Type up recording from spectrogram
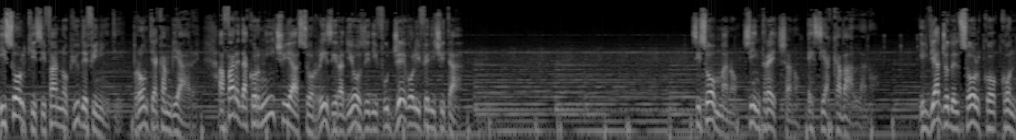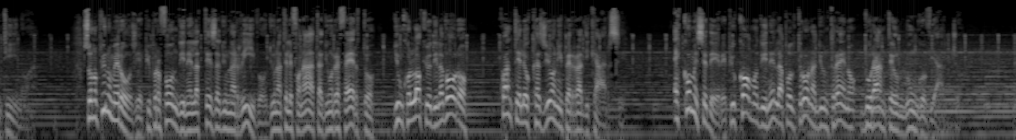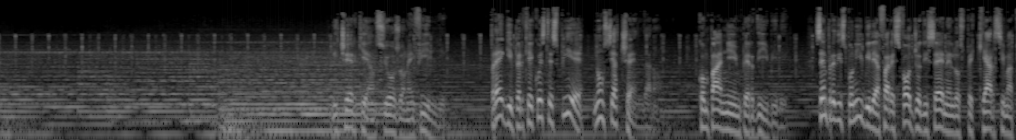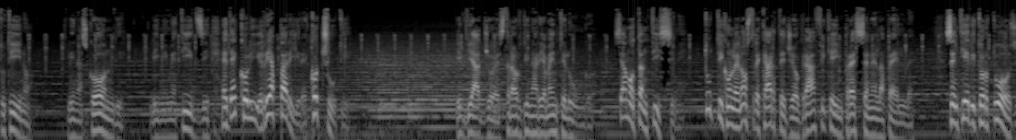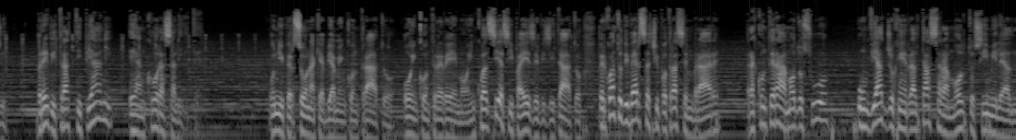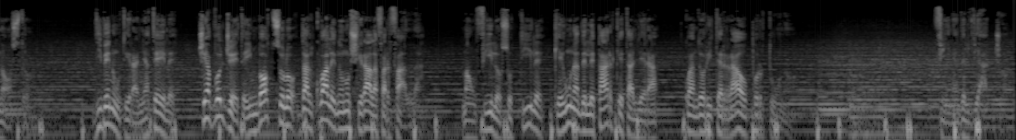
I solchi si fanno più definiti, pronti a cambiare, a fare da cornici a sorrisi radiosi di fuggevoli felicità. Si sommano, si intrecciano e si accavallano. Il viaggio del solco continua. Sono più numerosi e più profondi nell'attesa di un arrivo, di una telefonata, di un referto, di un colloquio di lavoro, quante le occasioni per radicarsi. È come sedere più comodi nella poltrona di un treno durante un lungo viaggio. Li cerchi ansioso nei figli. Preghi perché queste spie non si accendano. Compagni imperdibili, sempre disponibile a fare sfoggio di sé nello specchiarsi mattutino. Li nascondi, li mimetizzi ed eccoli riapparire, cocciuti. Il viaggio è straordinariamente lungo. Siamo tantissimi, tutti con le nostre carte geografiche impresse nella pelle. Sentieri tortuosi, brevi tratti piani e ancora salite. Ogni persona che abbiamo incontrato o incontreremo in qualsiasi paese visitato, per quanto diversa ci potrà sembrare, racconterà a modo suo un viaggio che in realtà sarà molto simile al nostro. Divenuti ragnatele, ci avvolgete in bozzolo dal quale non uscirà la farfalla, ma un filo sottile che una delle parche taglierà quando riterrà opportuno. Fine del viaggio.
